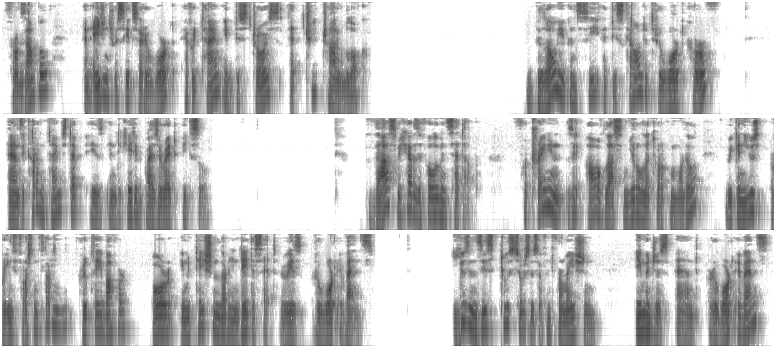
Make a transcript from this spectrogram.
For example, an agent receives a reward every time it destroys a tree trunk block. Below you can see a discounted reward curve and the current time step is indicated by the red pixel. Thus, we have the following setup. For training the hourglass neural network model, we can use reinforcement learning replay buffer or imitation learning dataset with reward events. Using these two sources of information, images and reward events,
